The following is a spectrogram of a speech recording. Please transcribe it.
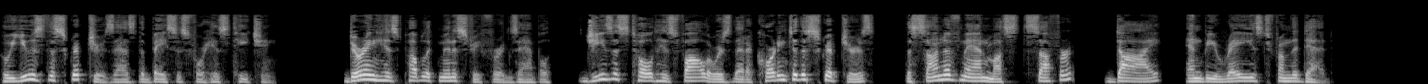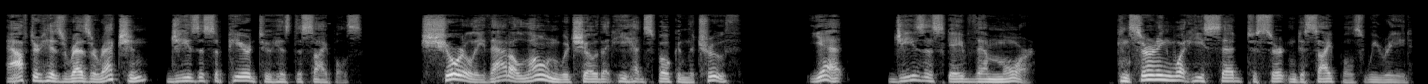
who used the scriptures as the basis for his teaching. During his public ministry, for example, Jesus told his followers that according to the scriptures, the Son of Man must suffer, die, and be raised from the dead. After his resurrection, Jesus appeared to his disciples. Surely that alone would show that he had spoken the truth. Yet, Jesus gave them more. Concerning what he said to certain disciples, we read,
